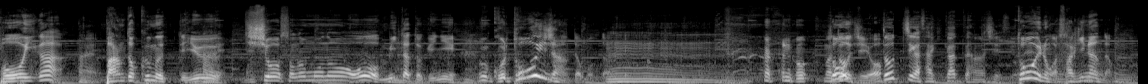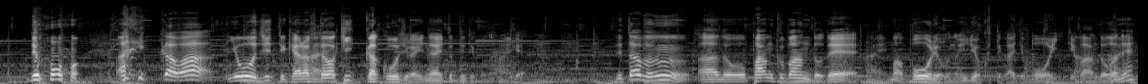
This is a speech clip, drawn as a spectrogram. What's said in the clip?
ボーイがはい。バンド組むっていはい。う事象そのものを見た時に、うん。これ遠いじゃんって思ったうーわけ、ん。あのまあ当時よ。どどっちが先かって話ですよね。遠いのが先なんだもん。うでも相川洋二ってキャラクターは吉川晃司がいないと出てこない。はいで多分あのパンクバンドで、はい。まあ、暴力の威力って書いてボーイっていうバンドがね、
